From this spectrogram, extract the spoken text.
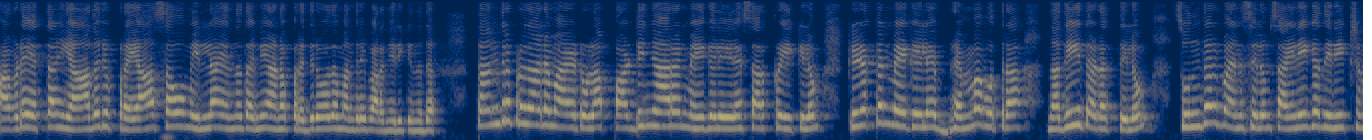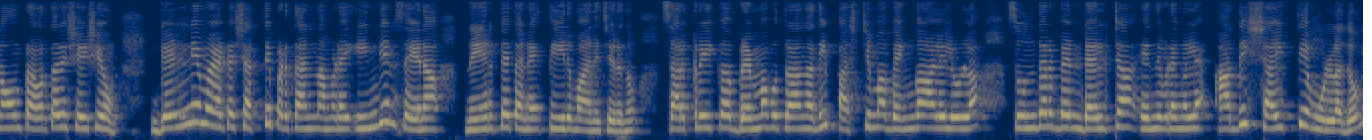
അവിടെ എത്താൻ യാതൊരു പ്രയാസവും ഇല്ല എന്ന് തന്നെയാണ് പ്രതിരോധ മന്ത്രി പറഞ്ഞിരിക്കുന്നത്. തന്ത്രപ്രധാനമായിട്ടുള്ള പടിഞ്ഞാറൻ മേഖലയിലെ സർക്രീക്കിലും കിഴക്കൻ മേഖലയിലെ ബ്രഹ്മപുത്ര നദീതടത്തിലും സുന്ദർബൻസിലും സൈനിക നിരീക്ഷണവും പ്രവർത്തനശേഷിയും ഗണ്യമായിട്ട് ശക്തിപ്പെടുത്താൻ നമ്മുടെ ഇന്ത്യൻ സേന നേരത്തെ തന്നെ തീരുമാനിച്ചിരുന്നു. സർക്രീക്ക് ബ്രഹ്മപുത്ര നദി പശ്ചിമ ബംഗാളിലുള്ള സുന്ദർബൻ ഡെൽറ്റ എന്നിവിടങ്ങളിലെ അതിശൈത്യമുള്ളതും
